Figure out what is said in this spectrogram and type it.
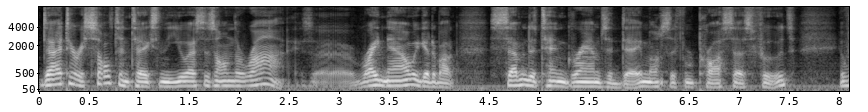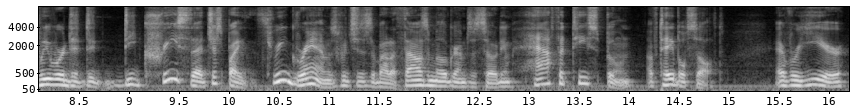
dietary salt intakes in the U.S. is on the rise. Uh, right now, we get about 7 to 10 grams a day, mostly from processed foods. If we were to decrease that just by 3 grams, which is about 1,000 milligrams of sodium, half a teaspoon of table salt every year,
